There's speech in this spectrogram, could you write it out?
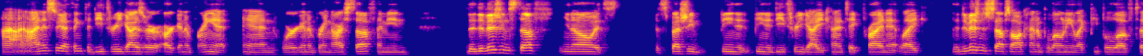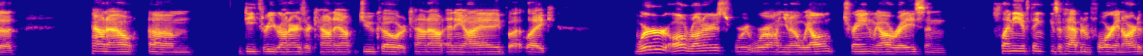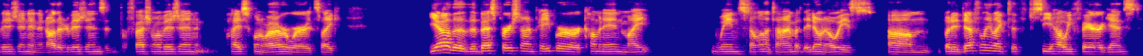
I, honestly, I think the D three guys are are going to bring it, and we're going to bring our stuff. I mean, the division stuff, you know, it's especially being a, being a D three guy, you kind of take pride in it. Like the division stuff's all kind of baloney. Like people love to count out um, D3 runners or count out JUCO or count out NAIA, but like we're all runners. We're we're all, you know we all train, we all race, and plenty of things have happened before in our division and in other divisions and professional division and high school and whatever, where it's like, yeah, the the best person on paper or coming in might win some of the time, but they don't always. Um, but it definitely like to see how we fare against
